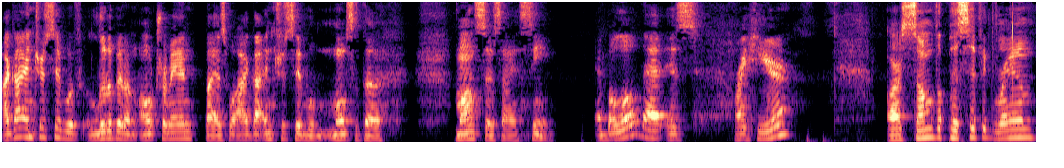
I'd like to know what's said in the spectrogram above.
I got interested with a little bit on Ultraman, but as well I got interested with most of the monsters I've seen. And below that is right here are some of the Pacific Rim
